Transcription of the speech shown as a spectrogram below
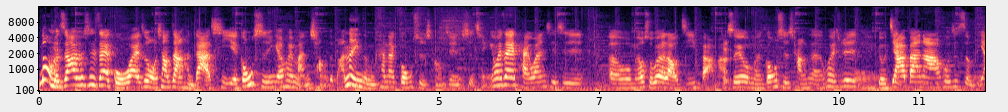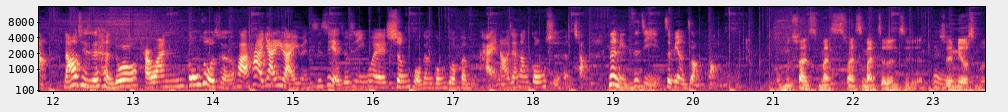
那我们知道，就是在国外这种像这样很大的企业，工时应该会蛮长的吧？那你怎么看待工时长这件事情？因为在台湾，其实呃，我们有所谓的劳基法嘛，所以我们工时长可能会就是有加班啊，或是怎么样。然后其实很多台湾工作者的话，他的压力来源其实也就是因为生活跟工作分不开，然后加上工时很长。那你自己这边的状况呢？我们算是蛮算是蛮责任制的，嗯、所以没有什么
